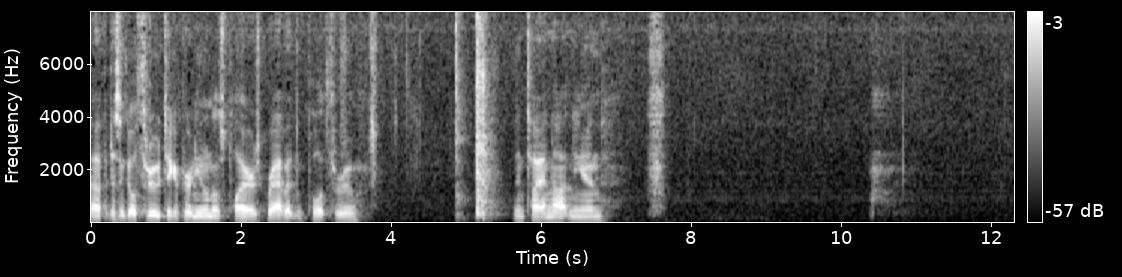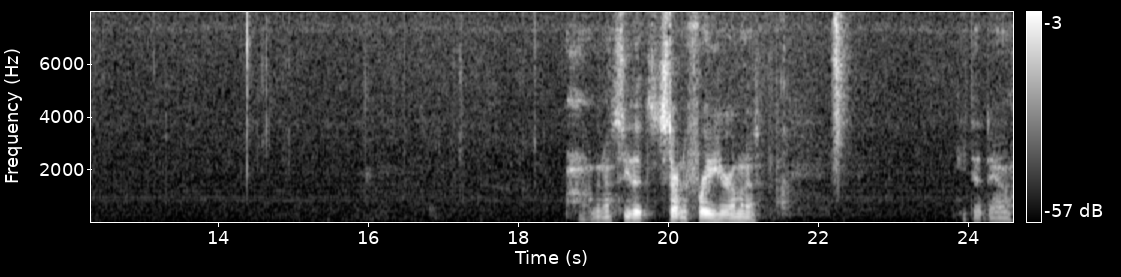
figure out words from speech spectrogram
Uh, if it doesn't go through, take a pair of needle nose pliers, grab it and pull it through. Then tie a knot in the end. I'm to see that it's starting to fray here. I'm to heat that down.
